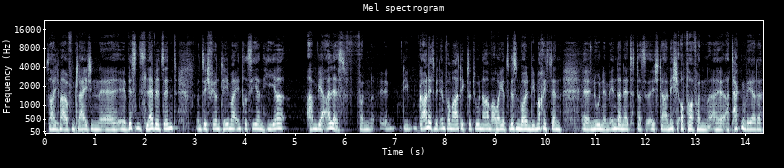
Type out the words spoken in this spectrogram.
sage ich mal, auf dem gleichen äh, Wissenslevel sind und sich für ein Thema interessieren. Hier haben wir alles von, äh, die gar nichts mit Informatik zu tun haben, aber jetzt wissen wollen, wie mache ich es denn äh, nun im Internet, dass ich da nicht Opfer von äh, Attacken werde,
